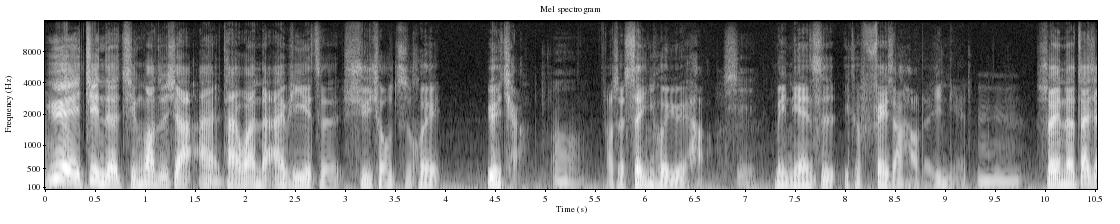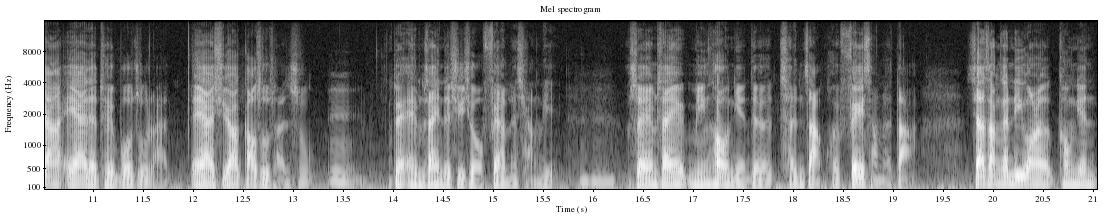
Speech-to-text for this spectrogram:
越近的情况之下，I、嗯、台湾的 IP 业者需求只会越强。嗯，啊，所以生意会越好。是，明年是一个非常好的一年。嗯哼。所以呢，再加上 AI 的推波助澜，AI 需要高速传输。嗯。对 M 三一的需求非常的强烈。嗯哼。所以 M 三一明后年的成长会非常的大。加上跟利旺的空间，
